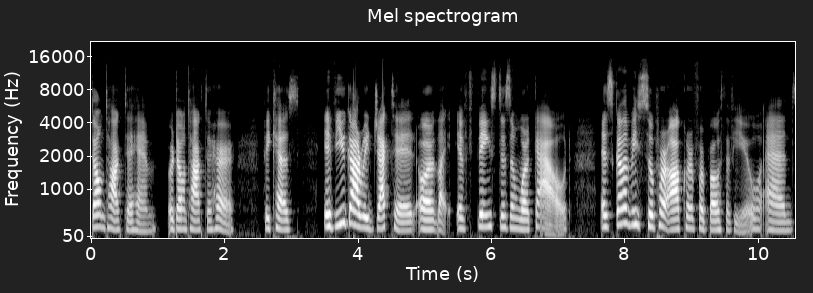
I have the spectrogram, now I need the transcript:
don't talk to him or don't talk to her, because if you got rejected or like if things doesn't work out, it's gonna be super awkward for both of you and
